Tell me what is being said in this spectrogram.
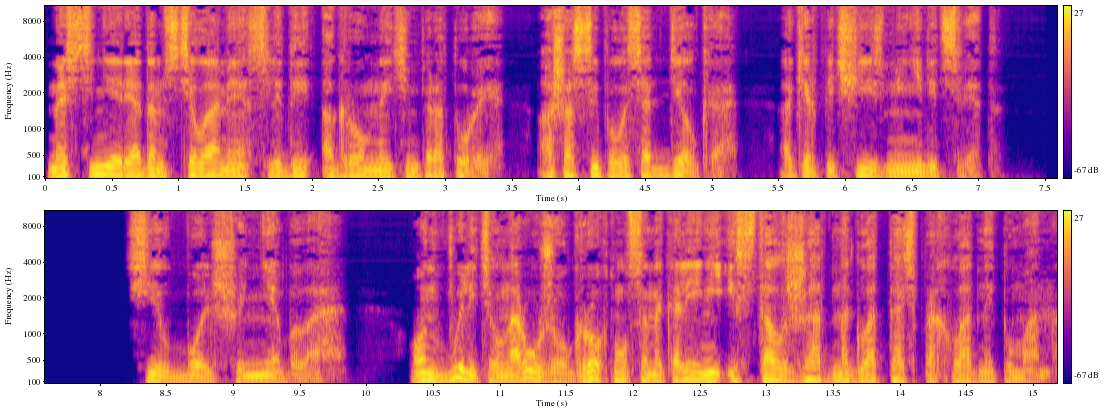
На стене рядом с телами следы огромной температуры, аж осыпалась отделка, а кирпичи изменили цвет. Сил больше не было. Он вылетел наружу, грохнулся на колени и стал жадно глотать прохладный туман.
